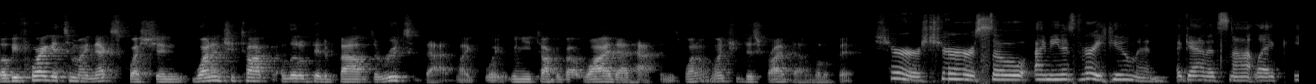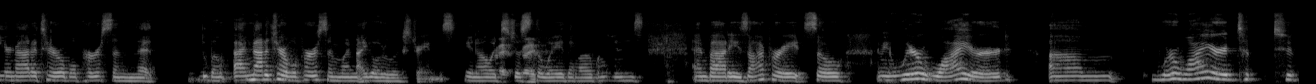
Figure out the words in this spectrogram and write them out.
But before I get to my next question, why don't you talk a little bit about the roots of that? Like when you talk about why that happens, why don't, why don't you describe that a little bit? Sure, sure. So, I mean, it's very human. Again, it's not like you're not a terrible person that I'm not a terrible person when I go to extremes. You know, it's right, just right. the way that our brains and bodies operate. So, I mean, we're wired. Um, we're wired to to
